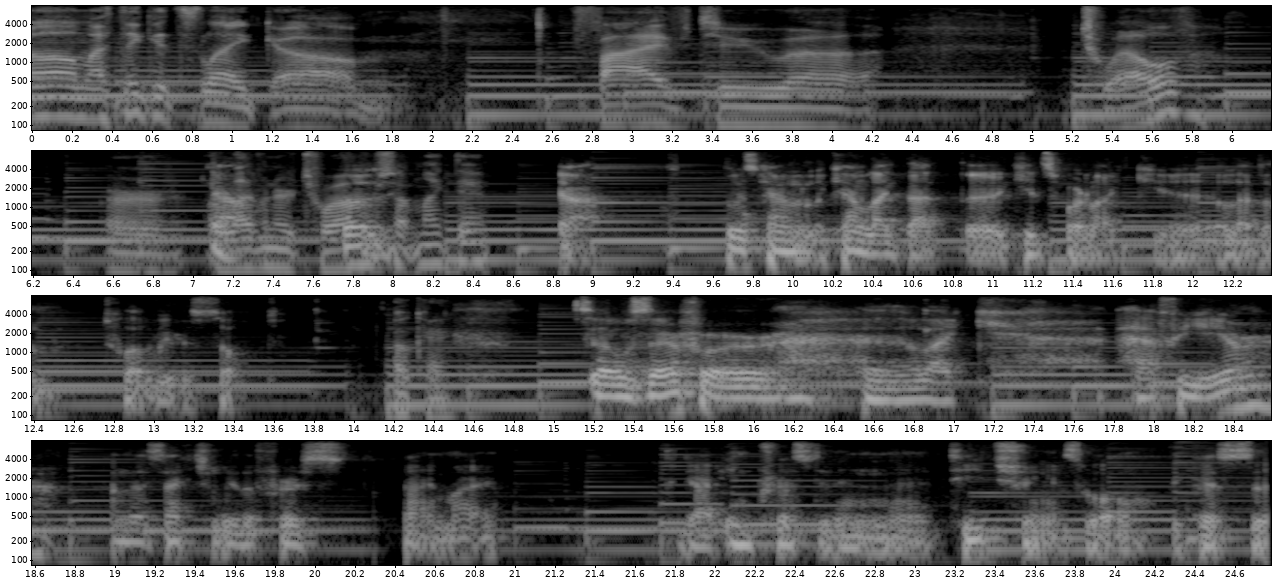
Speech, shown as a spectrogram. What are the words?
Um, I think it's like um, five to uh, twelve, or Yeah. eleven or twelve, or something like that. Yeah, it was kind of kind of like that. The kids were like uh, 11, 12 years old. Okay. So I was there for uh, like half a year, and that's actually the first time I got interested in uh, teaching as well, because uh,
